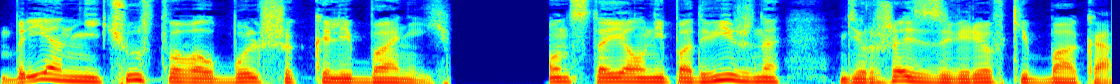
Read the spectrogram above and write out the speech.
Бриан не чувствовал больше колебаний. Он стоял неподвижно, держась за веревки бака.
